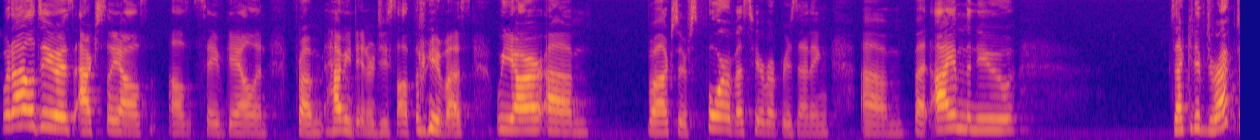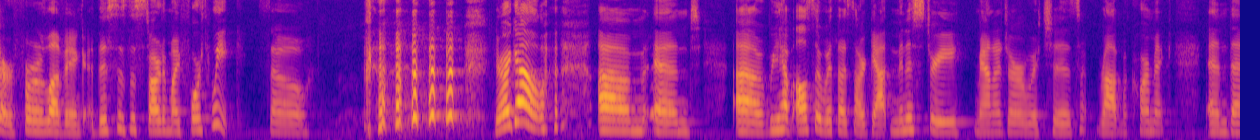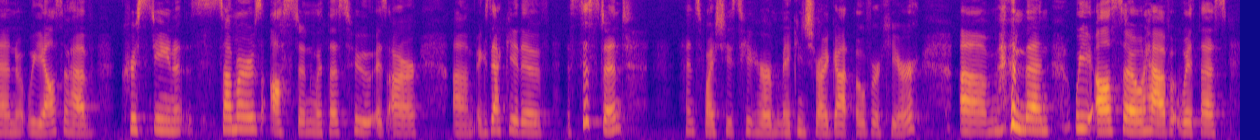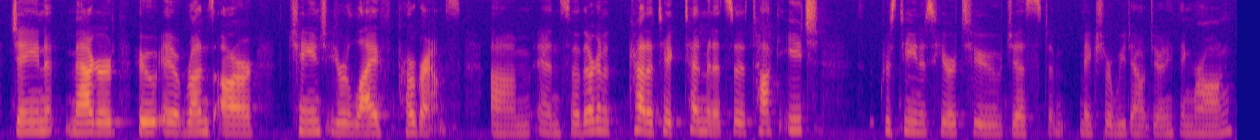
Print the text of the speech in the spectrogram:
what I'll do is actually I'll, I'll save Gail and from having to introduce all three of us. We are, um, well, actually, there's four of us here representing, um, but I am the new executive director for Love Inc. This is the start of my fourth week, so here I go. Um, and uh, we have also with us our GAP ministry manager, which is Rob McCormick. And then we also have Christine Summers Austin with us, who is our um, executive assistant, hence why she's here making sure I got over here. Um, and then we also have with us Jane Maggard, who uh, runs our Change Your Life programs. Um, and so they're going to kind of take 10 minutes to talk each. Christine is here to just make sure we don't do anything wrong.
